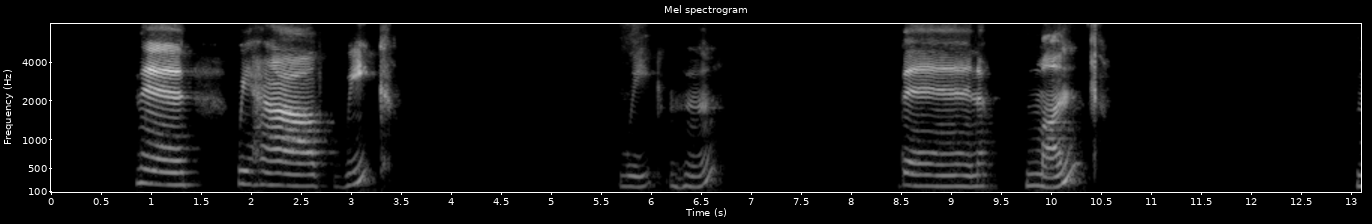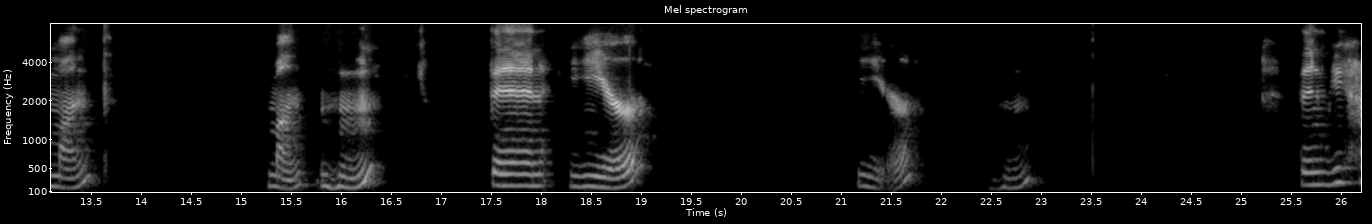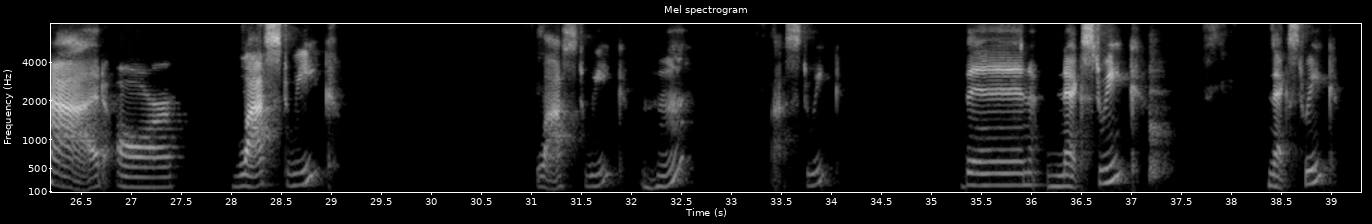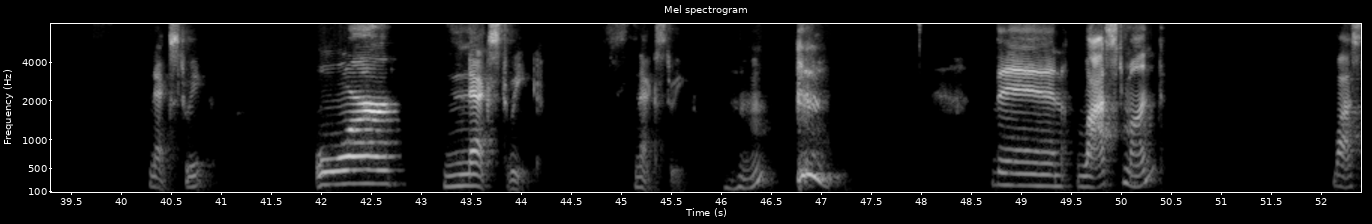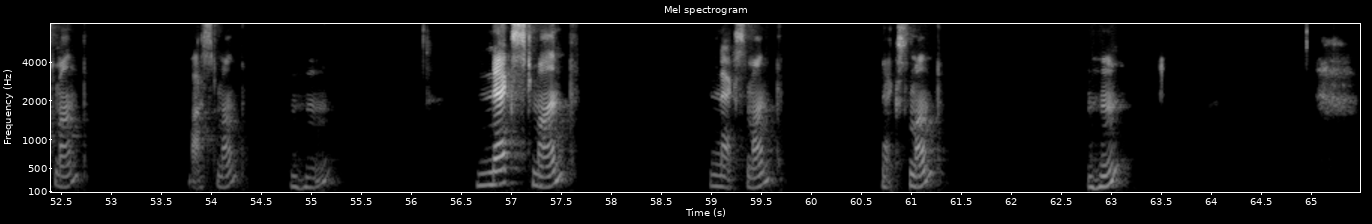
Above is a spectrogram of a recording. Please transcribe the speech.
then we have week. Week. Mm-hmm. Then month, month, month, mm-hmm. then year, year, mm-hmm. then we had our last week, last week. Mm-hmm. Last week. Then next week. Next week. Next week. Or next week. Next week. Mm-hmm. then last month. Last month. Last month. Mm-hmm. Next month. Next month. Next month. Mm-hmm.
